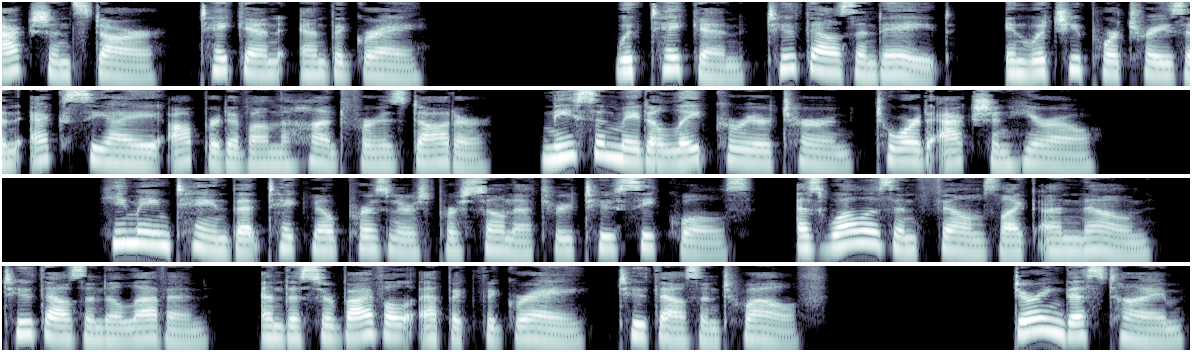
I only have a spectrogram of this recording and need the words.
Action star, Taken and The Grey. With Taken, 2008, in which he portrays an ex-CIA operative on the hunt for his daughter, Neeson made a late career turn toward action hero. He maintained that Take No Prisoners persona through two sequels, as well as in films like Unknown, 2011, and the survival epic The Grey, 2012. During this time,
